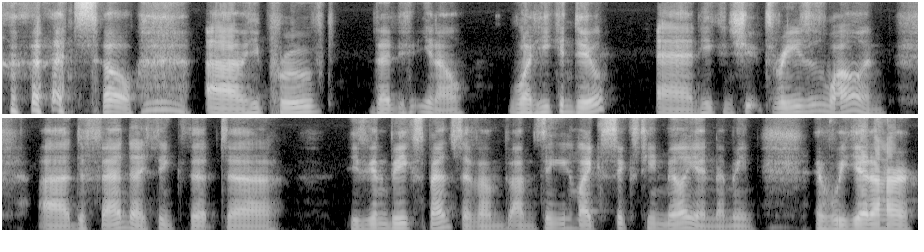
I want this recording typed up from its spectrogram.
so uh, he proved that you know what he can do, and he can shoot threes as well and uh, defend. I think that. Uh, he's going to be expensive. I'm I'm thinking like 16 million. I mean, if we get our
